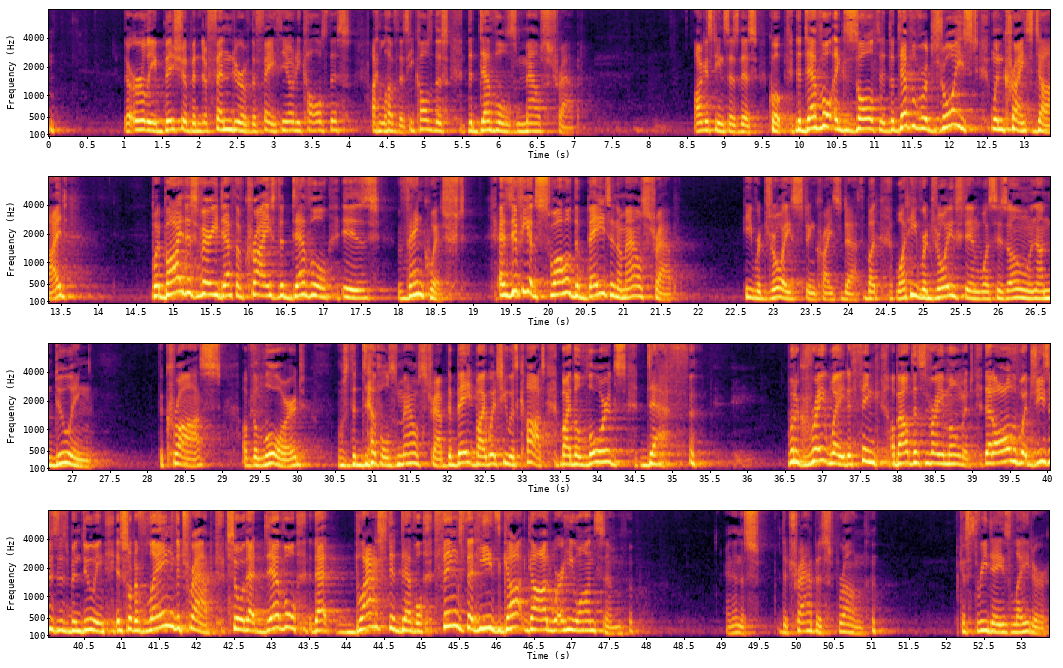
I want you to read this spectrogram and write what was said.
the early bishop and defender of the faith, you know what he calls this? I love this. He calls this the devil's mousetrap. Augustine says this quote, The devil exulted, the devil rejoiced when Christ died, but by this very death of Christ, the devil is vanquished, as if he had swallowed the bait in a mousetrap. He rejoiced in Christ's death, but what he rejoiced in was his own undoing. The cross of the Lord was the devil's mousetrap, the bait by which he was caught by the Lord's death. What a great way to think about this very moment. That all of what Jesus has been doing is sort of laying the trap so that devil, that blasted devil, thinks that he's got God where he wants him. And then the, the trap is sprung. Because three days later,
